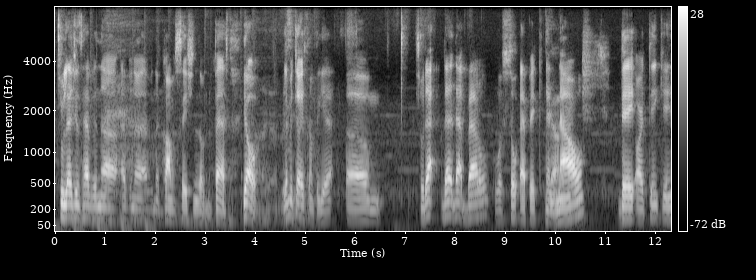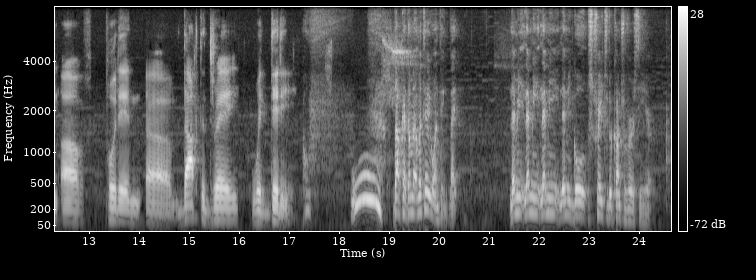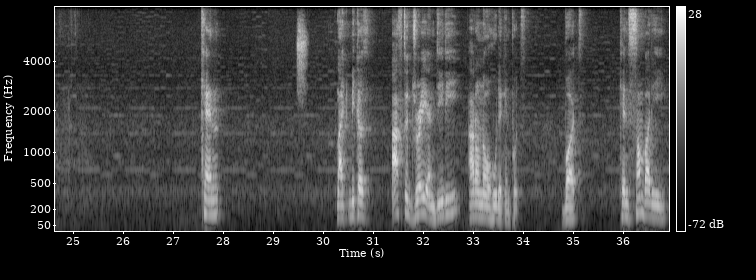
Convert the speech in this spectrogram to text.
Two legends having uh having a having a conversation of the past. Yo, let me tell you something. Yeah. Um, so that that that battle was so epic, and Yeah. now they are thinking of putting um, Dr. Dre with Diddy. Now, okay, I'm, I'm gonna tell you one thing. Like, let me let me let me let me go straight to the controversy here. Can like because after Dre and Diddy, I don't know who they can put, but can somebody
